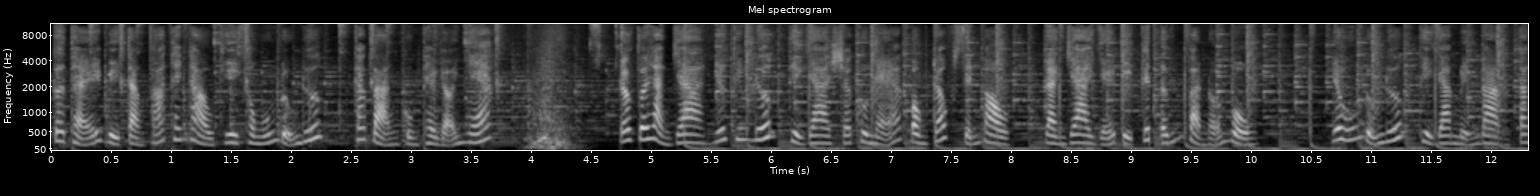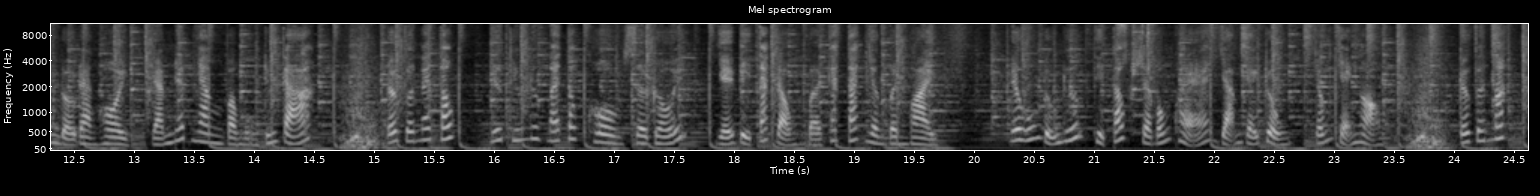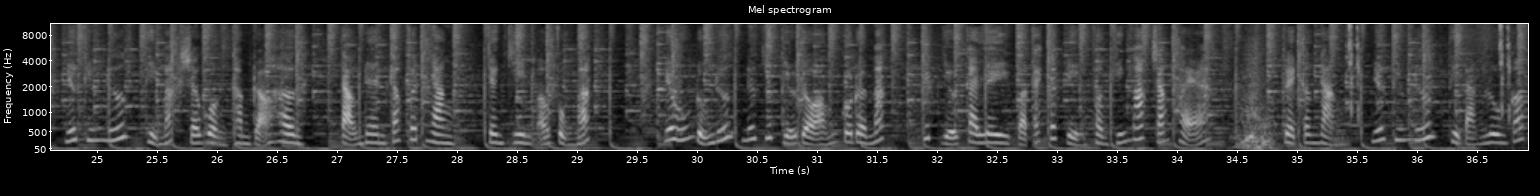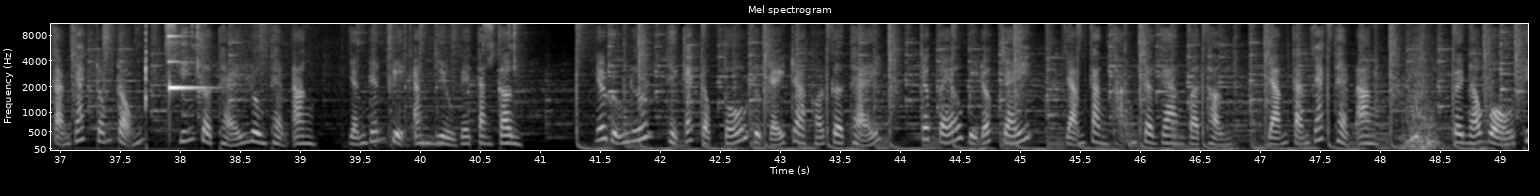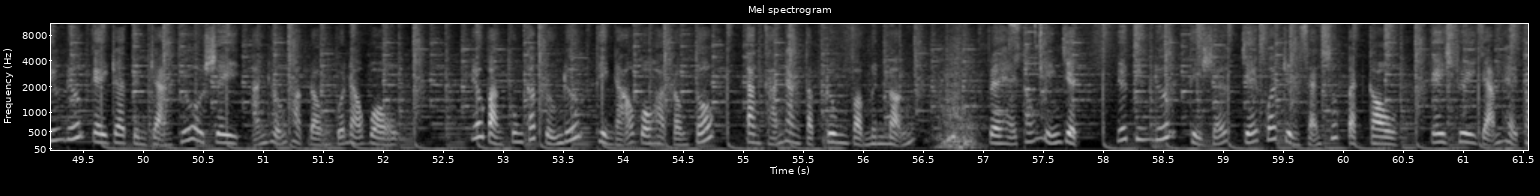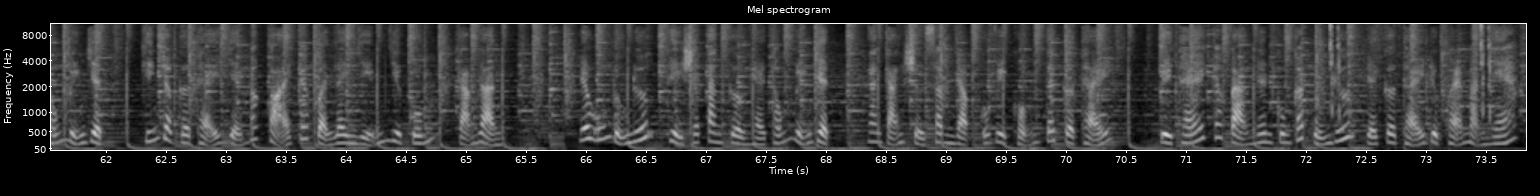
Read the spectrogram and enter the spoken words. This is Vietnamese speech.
Cơ thể bị tàn phá thế nào khi không uống đủ nước? Các bạn cùng theo dõi nhé! Đối với làn da, nếu thiếu nước thì da sẽ khô nẻ, bong tróc, xỉn màu, làn da dễ bị kích ứng và nổi mụn. Nếu uống đủ nước thì da mịn màng, tăng độ đàn hồi, giảm nếp nhăn và mụn trứng cá. Đối với mái tóc, nếu thiếu nước mái tóc khô, sơ rối, dễ bị tác động bởi các tác nhân bên ngoài. Nếu uống đủ nước thì tóc sẽ bóng khỏe, giảm gãy rụng, chống chảy ngọn. Đối với mắt, nếu thiếu nước thì mắt sẽ quần thâm rõ hơn, tạo nên các vết nhăn, chân chim ở vùng mắt. Nếu uống đủ nước, nước giúp giữ độ ẩm của đôi mắt, giúp giữ kali và các chất điện phần khiến mắt sáng khỏe. Về cân nặng, nếu thiếu nước thì bạn luôn có cảm giác trống rỗng, khiến cơ thể luôn thèm ăn, dẫn đến việc ăn nhiều gây tăng cân. Nếu đủ nước thì các độc tố được đẩy ra khỏi cơ thể, chất béo bị đốt cháy, giảm căng thẳng cho gan và thận, giảm cảm giác thèm ăn. Về não bộ, thiếu nước gây ra tình trạng thiếu oxy, ảnh hưởng hoạt động của não bộ. Nếu bạn cung cấp đủ nước thì não bộ hoạt động tốt, tăng khả năng tập trung và minh mẫn. Về hệ thống miễn dịch, nếu thiếu nước thì sẽ ức chế quá trình sản xuất bạch cầu, gây suy giảm hệ thống miễn dịch, khiến cho cơ thể dễ mắc phải các bệnh lây nhiễm như cúm, cảm lạnh. Nếu uống đủ nước thì sẽ tăng cường hệ thống miễn dịch, ngăn cản sự xâm nhập của vi khuẩn tới cơ thể. Vì thế các bạn nên cung cấp đủ nước để cơ thể được khỏe mạnh nhé.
